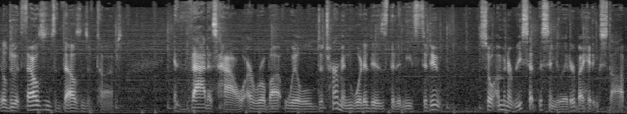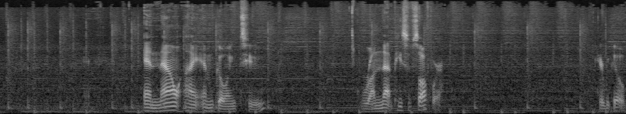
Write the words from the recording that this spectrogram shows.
It'll do it thousands and thousands of times. And that is how a robot will determine what it is that it needs to do. So I'm going to reset the simulator by hitting stop. And now I am going to run that piece of software. Here we go.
